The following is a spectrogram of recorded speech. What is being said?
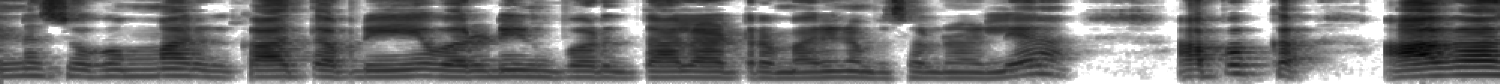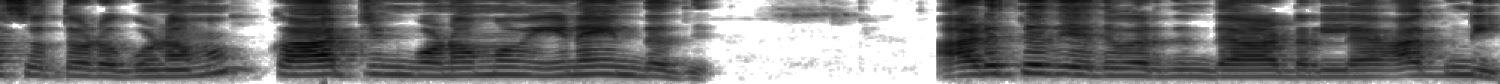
என்ன சுகமாக இருக்குது காற்று அப்படியே வருடின்னு போகிறது தாளாட்டுற மாதிரி நம்ம சொல்கிறோம் இல்லையா? அப்போ க ஆகாசத்தோட குணமும் காற்றின் குணமும் இணைந்தது. அடுத்தது எது வருது இந்த ஆர்டரில்? அக்னி.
